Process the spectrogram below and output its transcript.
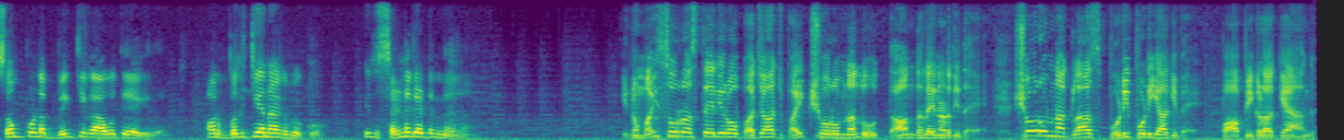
ಸಂಪೂರ್ಣ ಬೆಂಕಿಗೆ ಆಹುತಿಯಾಗಿದೆ ಅವನ ಬದುಕೇನಾಗಬೇಕು ಇದು ಸಣ್ಣ ಘಟನೆ ಇನ್ನು ಮೈಸೂರು ರಸ್ತೆಯಲ್ಲಿರೋ ಬಜಾಜ್ ಬೈಕ್ ಶೋರೂಮ್ನಲ್ಲೂ ದಾಂಧಲೆ ನಡೆದಿದೆ. ಶೋರೂಮ್ನ ಗ್ಲಾಸ್ ಪುಡಿ ಪುಡಿಯಾಗಿವೆ. ಪಾಪಿಗಳ ಗ್ಯಾಂಗ್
